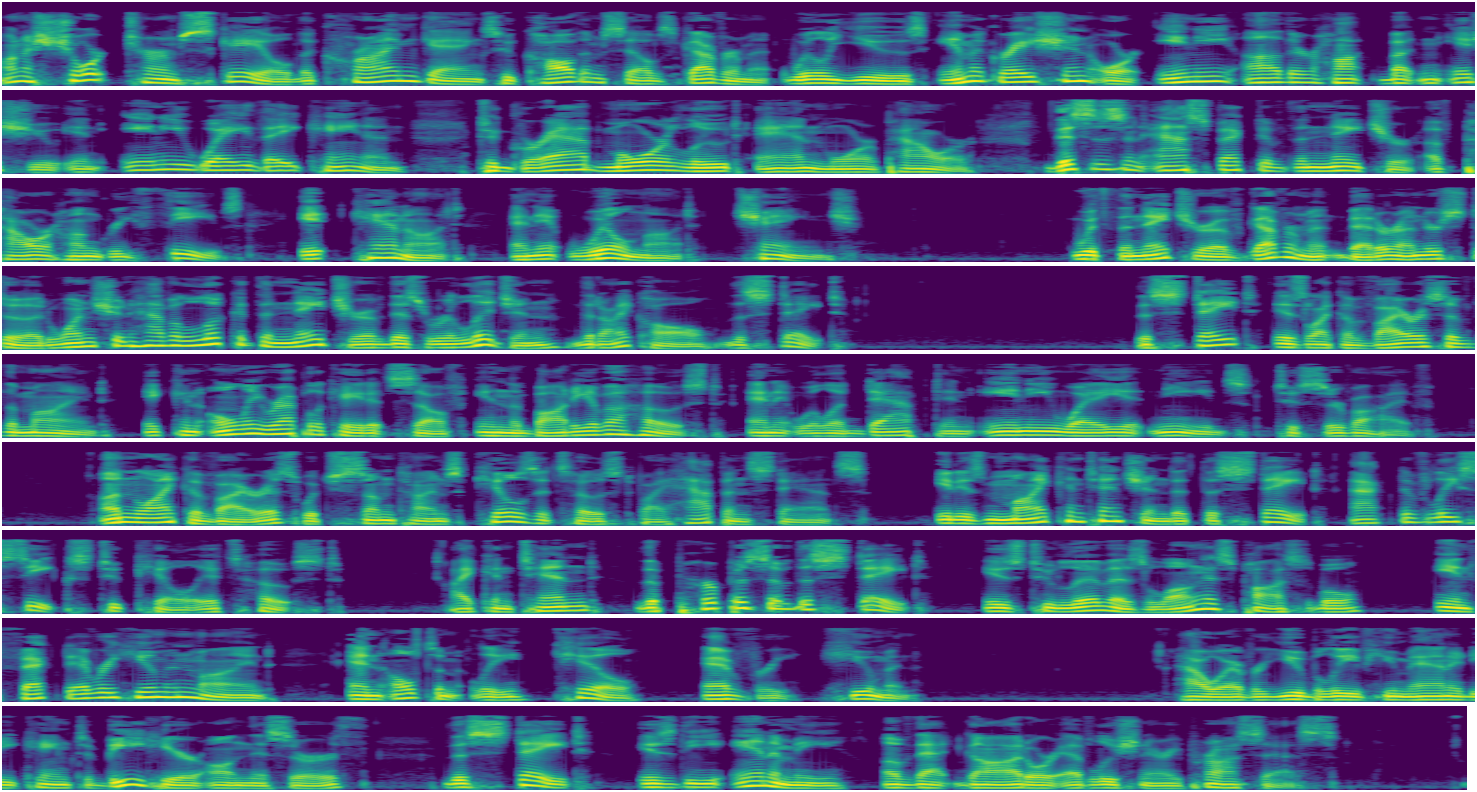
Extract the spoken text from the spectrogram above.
On a short-term scale, the crime gangs who call themselves government will use immigration or any other hot-button issue in any way they can to grab more loot and more power. This is an aspect of the nature of power-hungry thieves. It cannot and it will not change. With the nature of government better understood, one should have a look at the nature of this religion that I call the state. The state is like a virus of the mind. It can only replicate itself in the body of a host, and it will adapt in any way it needs to survive. Unlike a virus, which sometimes kills its host by happenstance, it is my contention that the state actively seeks to kill its host. I contend the purpose of the state is to live as long as possible, infect every human mind, and ultimately kill every human however you believe humanity came to be here on this earth, the state is the enemy of that God or evolutionary process.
